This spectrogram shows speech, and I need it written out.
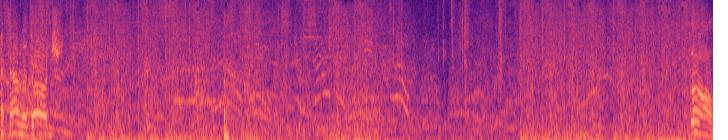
I found the Dodge. oh,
